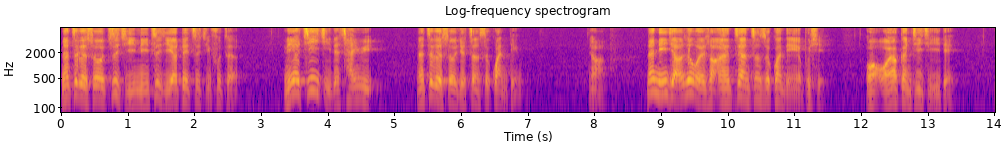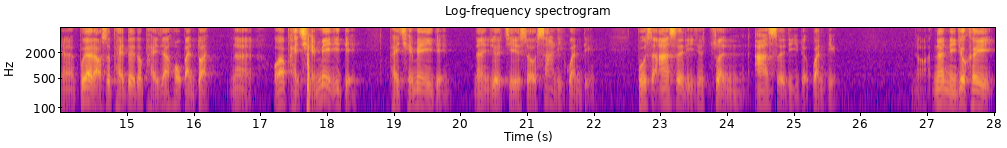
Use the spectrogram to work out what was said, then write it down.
那这个时候自己你自己要对自己负责，你要积极的参与，那这个时候就正式灌顶啊。那你只要认为说，嗯，这样正式灌顶也不行，我我要更积极一点，嗯，不要老是排队都排在后半段，那我要排前面一点，排前面一点，那你就接受刹理灌顶。不是阿舍里，就准阿舍里的灌顶啊，那你就可以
